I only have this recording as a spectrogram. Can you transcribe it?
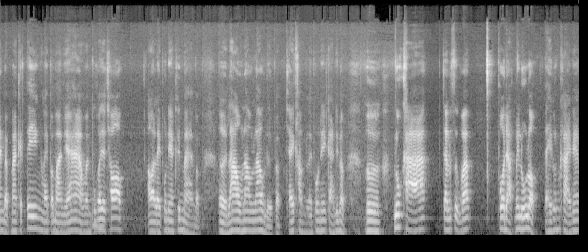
นแบบมาร์เก็ตติ้งอะไรประมาณเนี้ยอะมันพวกก็จะชอบเอาอะไรพวกเนี้ยขึ้นมาแบบเออเล่าเล่าเล่าหรือแบบใช้คำอะไรพวกนี้การที่แบบเออลูกค้าจะรู้สึกว่าโปรดักไม่รู้หรอกแต่ให้คนขายเนี่ย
